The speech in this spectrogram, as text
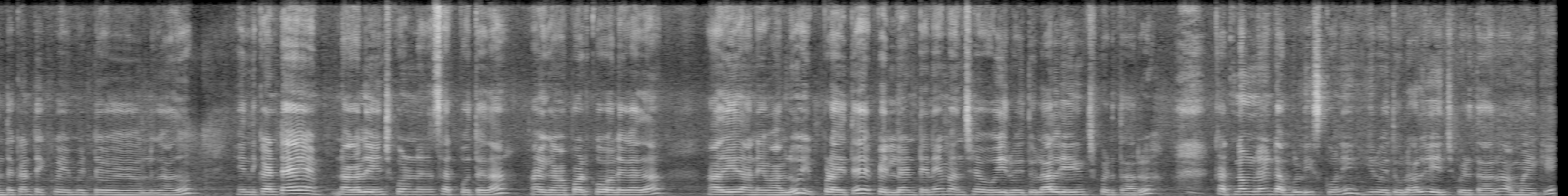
అంతకంటే ఎక్కువ ఏం పెట్టేవాళ్ళు కాదు. ఎందుకంటే నగలు వేయించుకోవడం సరిపోతుందా? అవి కాపాడుకోవాలి కదా. అది అనేవాళ్ళు ఇప్పుడైతే పెళ్ళంటేనే మంచిగా ఇరవై తులాలు చేయించి పెడతారు. కట్నంలో డబ్బులు తీసుకొని ఇరవై తులాలు చేయించి పెడతారు అమ్మాయికి.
